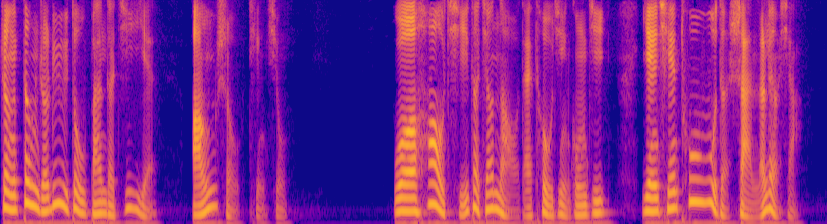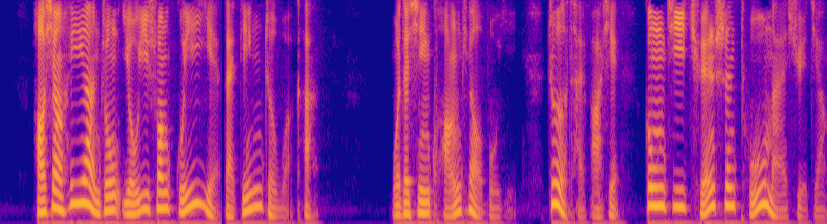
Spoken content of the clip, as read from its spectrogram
正瞪着绿豆般的鸡眼，昂首挺胸。我好奇地将脑袋凑近公鸡，眼前突兀地闪了两下。好像黑暗中有一双鬼眼在盯着我看，我的心狂跳不已。这才发现，公鸡全身涂满血浆，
